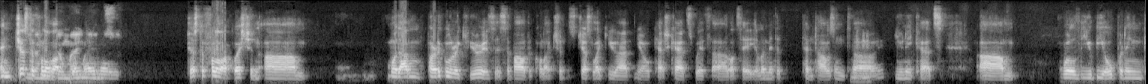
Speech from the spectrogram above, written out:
And just a follow up, names. just a follow up question. Um, what I'm particularly curious is about the collections. Just like you have, you know, cash cats with, uh, let's say, a limited ten thousand uh, unique cats. Um, will you be opening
